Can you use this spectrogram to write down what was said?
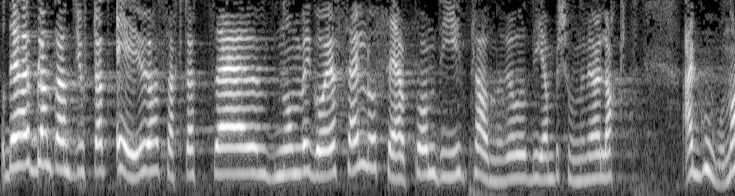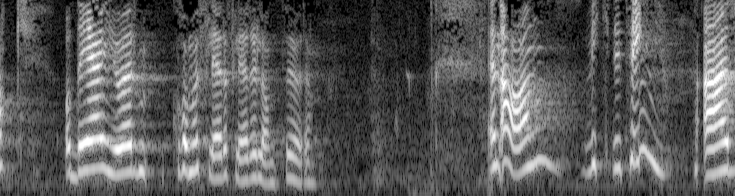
Og Det har bl.a. gjort at EU har sagt at eh, nå må vi gå i oss selv og se på om de planer og de ambisjoner vi har lagt, er gode nok. Og det gjør, kommer flere og flere land til å gjøre. En annen viktig ting er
